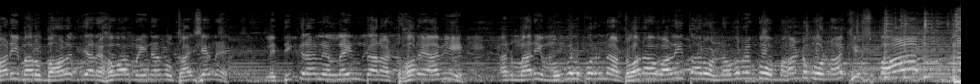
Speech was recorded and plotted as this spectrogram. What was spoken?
મારી મારું બાળક જ્યારે હવા મહિનાનું થાય છે ને, એટલે દીકરાને લઈને તારા ઢોરે આવી અને મારી મુગલ પરના ઢોરા વાળી તારો નવરંગો માંડવો નાખીશ બાપ.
